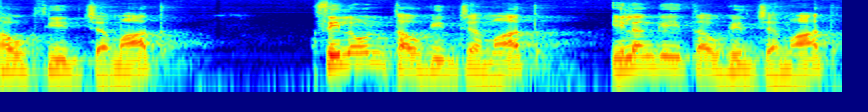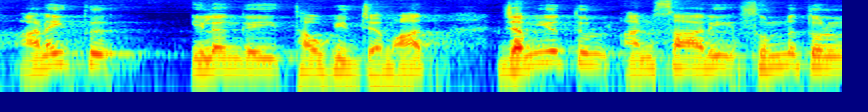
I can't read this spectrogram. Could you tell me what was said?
தௌஹீத் ஜமாத் சிலோன் தௌஹீத் ஜமாத் இலங்கை தௌஹீத் ஜமாத் அனைத்து இலங்கை தௌஹீத் ஜமாத் ஜமியத்துல் அன்சாரி சுன்னத்துல்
